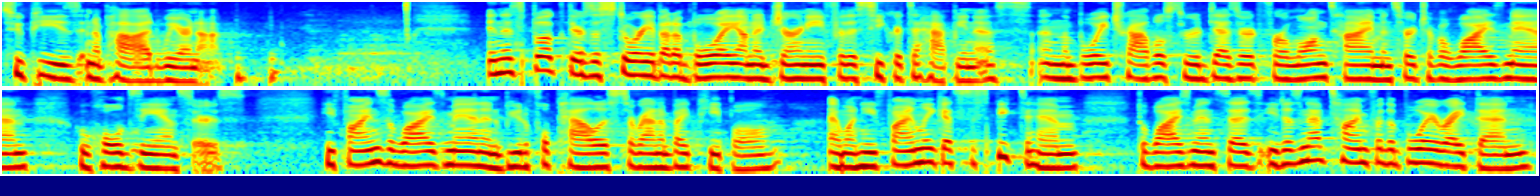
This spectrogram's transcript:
Two peas in a pod, we are not. In this book, there's a story about a boy on a journey for the secret to happiness, and the boy travels through a desert for a long time in search of a wise man who holds the answers. He finds the wise man in a beautiful palace surrounded by people, and when he finally gets to speak to him, the wise man says he doesn't have time for the boy right then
